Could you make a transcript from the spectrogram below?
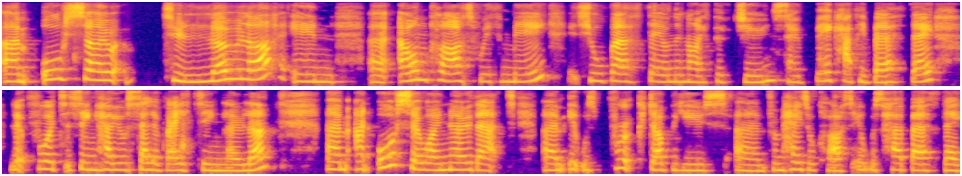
Um, also, to Lola in uh, Elm class with me. It's your birthday on the 9th of June, so big happy birthday. Look forward to seeing how you're celebrating, Lola. Um, and also, I know that um, it was Brooke W's um, from Hazel class, it was her birthday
